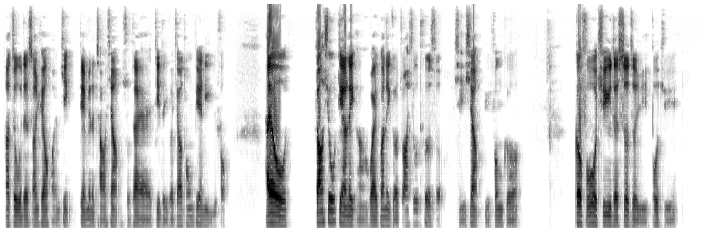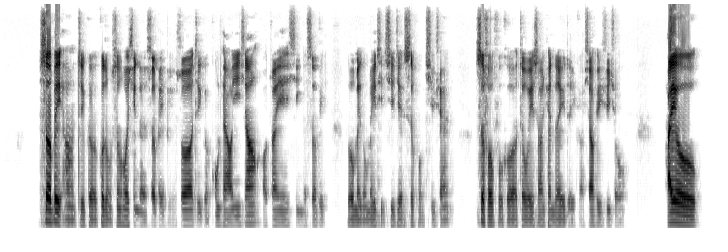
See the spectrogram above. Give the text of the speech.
那周围的商圈环境、店面的朝向、所在地的一个交通便利与否，还有装修店内啊外观的一个装修特色、形象与风格，各服务区域的设置与布局，设备啊这个各种生活性的设备，比如说这个空调、音箱和专业性的设备，如美容媒体器械是否齐全，是否符合周围商圈内的一个消费需求。还有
